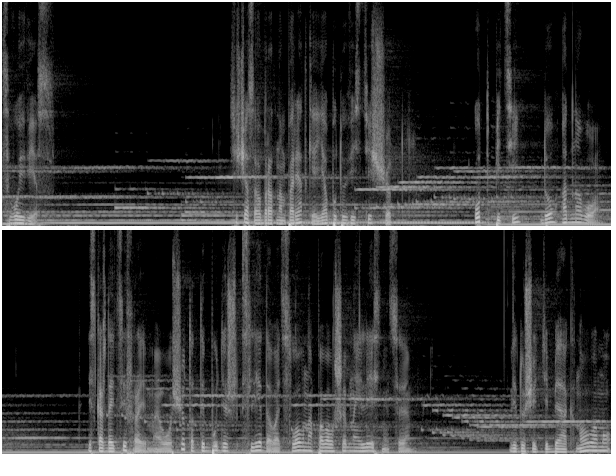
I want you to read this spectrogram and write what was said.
свой вес. Сейчас в обратном порядке я буду вести счет от 5 до 1. И с каждой цифрой моего счета ты будешь следовать словно по волшебной лестнице, ведущей тебя к новому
